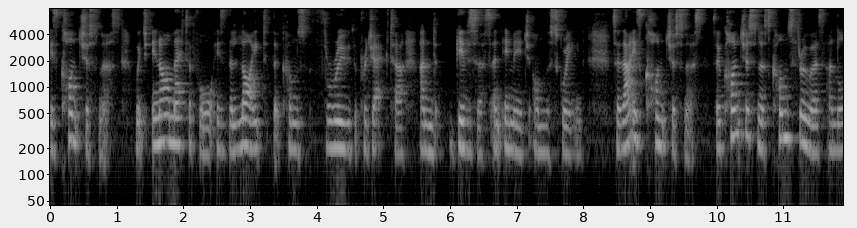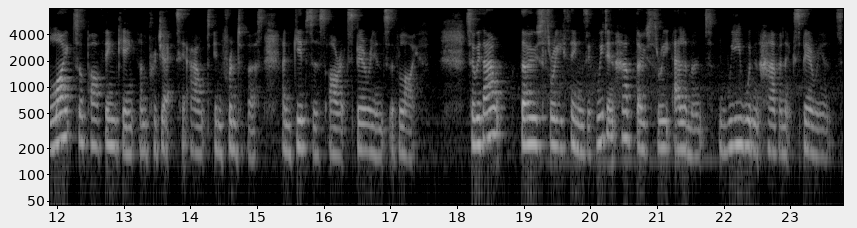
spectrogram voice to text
is consciousness, which in our metaphor is the light that comes through the projector and gives us an image on the screen. So that is consciousness. So consciousness comes through us and lights up our thinking and projects it out in front of us and gives us our experience of life. So without those three things, if we didn't have those three elements, we wouldn't have an experience.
